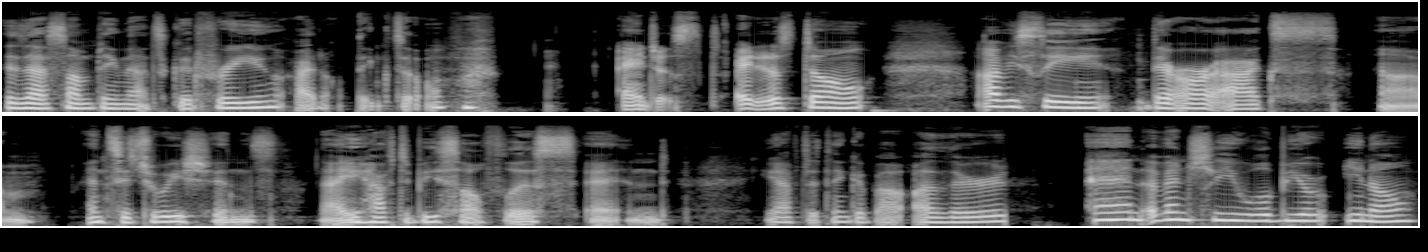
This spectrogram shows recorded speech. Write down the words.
Is that something that's good for you? I don't think so. I just I just don't. Obviously, there are acts um and situations that you have to be selfless and you have to think about others. And eventually you will be, you know,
